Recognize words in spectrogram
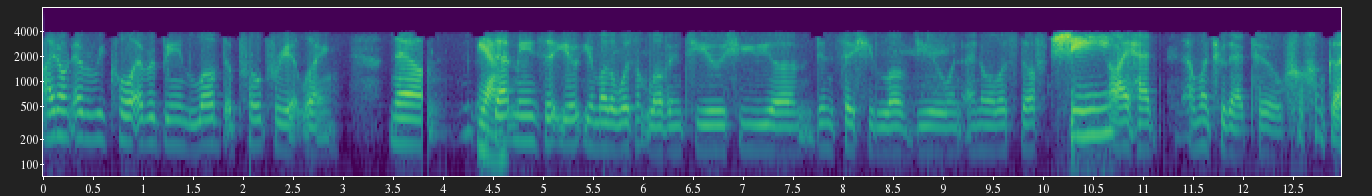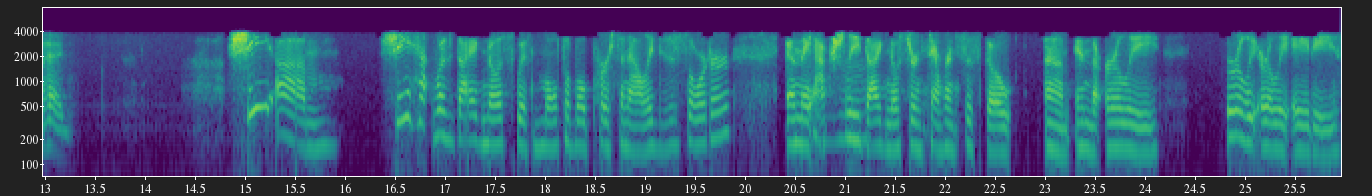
I don't ever recall ever being loved appropriately. Now, Yeah. that means that your your mother wasn't loving to you. She um, didn't say she loved you and, and all this stuff. She I had, I went through that too. Go ahead. she um she ha- was diagnosed with multiple personality disorder and they actually Mhm. diagnosed her in San Francisco um in the early early early 80s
